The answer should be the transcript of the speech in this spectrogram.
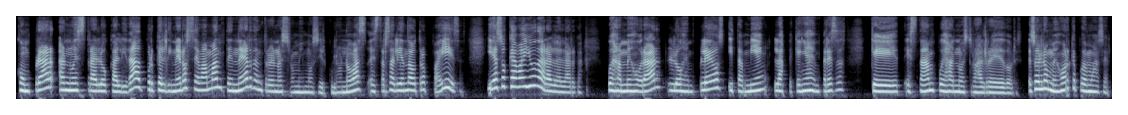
comprar a nuestra localidad, porque el dinero se va a mantener dentro de nuestro mismo círculo, no va a estar saliendo a otros países. ¿Y eso qué va a ayudar a la larga? Pues a mejorar los empleos y también las pequeñas empresas que están pues a nuestros alrededores. Eso es lo mejor que podemos hacer,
